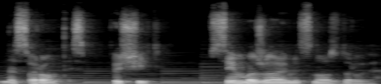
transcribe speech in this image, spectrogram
Не соромтесь, пишіть. Всім бажаю міцного здоров'я.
